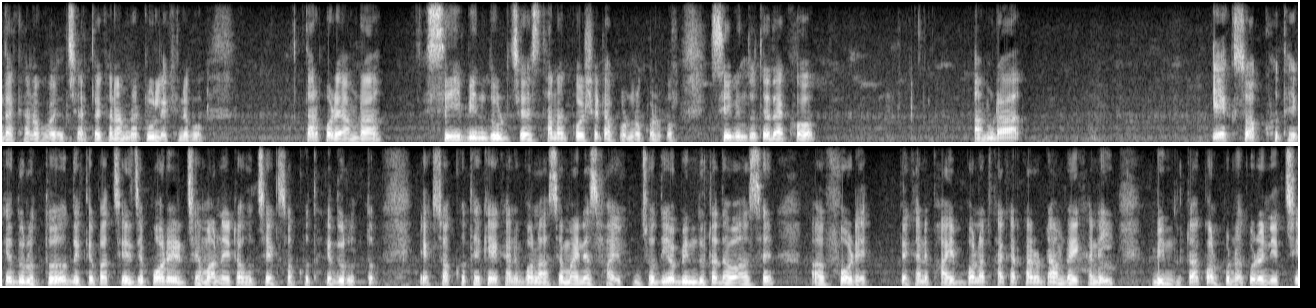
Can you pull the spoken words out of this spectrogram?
দেখানো হয়েছে, তো এখানে আমরা টু লিখে নেব। তারপরে আমরা সি বিন্দুর যে স্থানাঙ্ক, সেটা পূর্ণ করব। সি বিন্দুতে দেখো, আমরা এক্স অক্ষ থেকে দূরত্ব দেখতে পাচ্ছি, এই যে পরের যে মান, এটা হচ্ছে এক্স অক্ষ থেকে দূরত্ব। এক্স অক্ষ থেকে এখানে বলা আছে মাইনাস ফাইভ যদিও বিন্দুটা দেওয়া আছে ফোরে এখানে ফাইভ বলার থাকার কারণে আমরা এখানেই বিন্দুটা কল্পনা করে নিচ্ছি।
